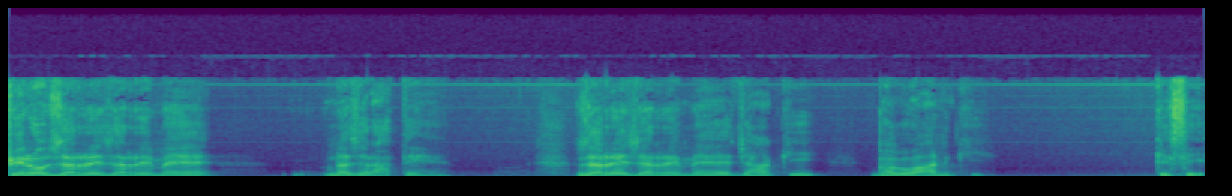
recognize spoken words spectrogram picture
फिर वो जर्रे जर्रे में नज़र आते हैं। जर्रे जर्रे में है झांकी भगवान की, किसी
